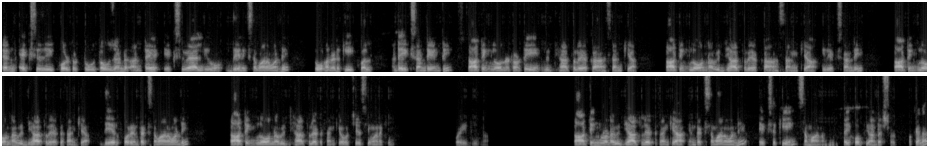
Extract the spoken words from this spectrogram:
Ten X is equal to two thousand అంటే ఎక్స్ వాల్యూ దేనికి సమానం అండి టూ హండ్రెడ్కి ఈక్వల్ అంటే ఎక్స్ అంటే ఏంటి? స్టార్టింగ్లో ఉన్నటువంటి విద్యార్థుల యొక్క సంఖ్య. స్టార్టింగ్లో ఉన్న విద్యార్థుల యొక్క సంఖ్య. ఇది ఎక్స్ అండి. స్టార్టింగ్లో ఉన్న విద్యార్థుల యొక్క సంఖ్య. దేర్ ఫోర్ ఎంతకు సమానం అండి? స్టార్టింగ్లో ఉన్న విద్యార్థుల యొక్క సంఖ్య వచ్చేసి మనకి స్టార్టింగ్లో ఉన్న విద్యార్థుల యొక్క సంఖ్య ఎంతకు సమానం అండి? ఎక్స్కి సమానం. ఐ హోప్ యూ అండర్స్టూడ్ ఓకేనా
